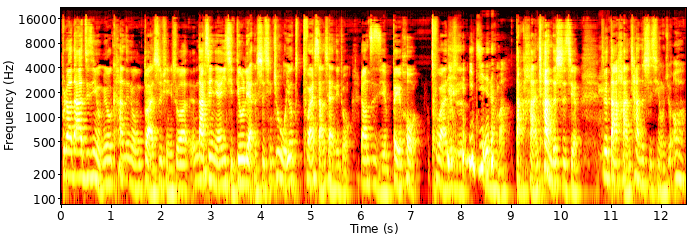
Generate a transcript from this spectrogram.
不知道大家最近有没有看那种短视频，说那些年一起丢脸的事情，就我又突然想起来那种让自己背后突然就是 一紧什么打寒颤的事情，就打寒颤的事情，我就哦。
